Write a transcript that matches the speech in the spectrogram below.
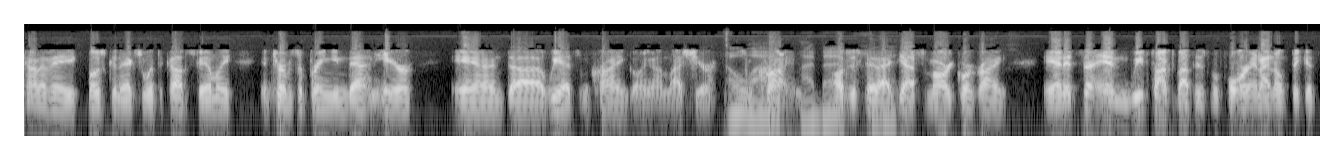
kind of a close connection with the Cubs family in terms of bringing them here. And uh, we had some crying going on last year. Oh, some wow. crying. I bet. I'll just say that. Yeah, some hardcore crying. And it's uh, and we've talked about this before, and I don't think it's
